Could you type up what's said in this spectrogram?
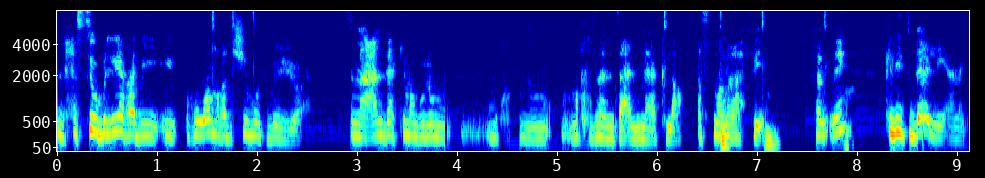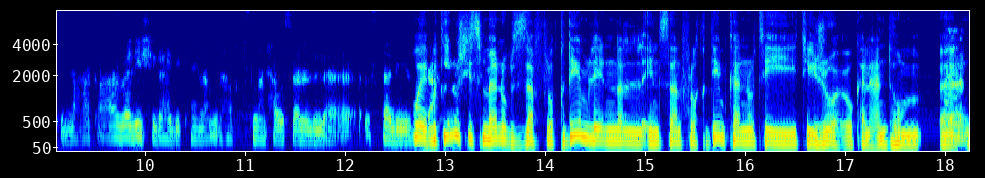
نحسوا باللي غادي هو ما غاديش يموت بالجوع. تما عنده كيما نقولوا مخزن تاع الماكلة. أصلا راه فيه. فهمتني؟ كلي تبان لي أنا كيما هكا. ما باليش إلا هذه كاينة منها خصنا نحوس على ال studies oui ما كانوش يسمانوا بزاف في القديم لأن الإنسان في القديم كانوا تي تيجوعوا. كان عندهم آه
